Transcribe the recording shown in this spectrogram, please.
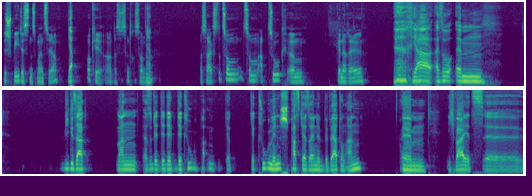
bis spätestens meinst du, ja? Ja. Okay, ah, das ist interessant. Ja. Was sagst du zum, zum Abzug ähm, generell? Ach, ja, also ähm, wie gesagt, man, also der, der, der, der, kluge, der der kluge Mensch passt ja seine Bewertung an. Ähm, ich war jetzt, äh,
